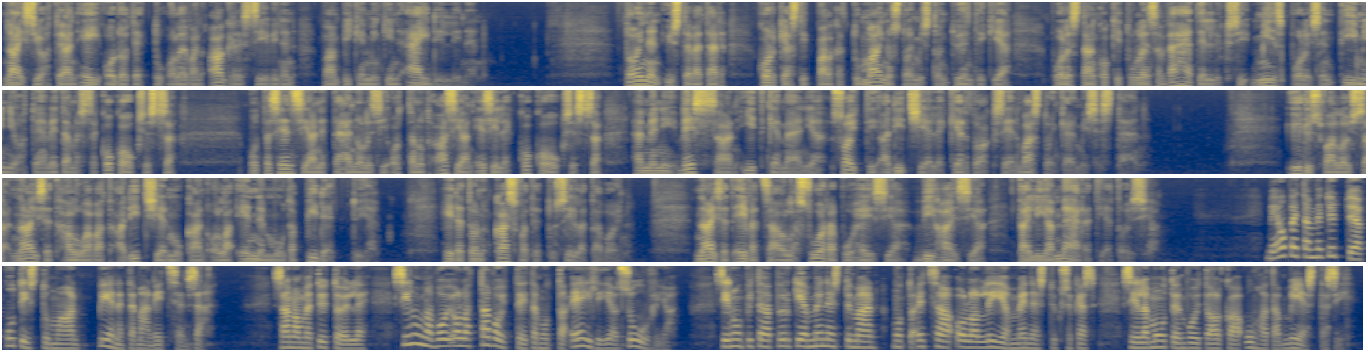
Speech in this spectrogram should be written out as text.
Naisjohtajan ei odotettu olevan aggressiivinen, vaan pikemminkin äidillinen. Toinen ystävätär, korkeasti palkattu mainostoimiston työntekijä, puolestaan koki tulleensa vähätellyksi miespuolisen tiiminjohtajan vetämässä kokouksessa, mutta sen sijaan, että hän olisi ottanut asian esille kokouksessa, hän meni vessaan itkemään ja soitti Adichielle kertoakseen vastoinkäymisestään. Yhdysvalloissa naiset haluavat Adichien mukaan olla ennen muuta pidettyjä. Heidät on kasvatettu sillä tavoin. Naiset eivät saa olla suorapuheisia, vihaisia tai liian määrätietoisia. Me opetamme tyttöjä kutistumaan, pienentämään itsensä. Sanomme tytöille, sinulla voi olla tavoitteita, mutta ei liian suuria. Sinun pitää pyrkiä menestymään, mutta et saa olla liian menestyksekäs, sillä muuten voit alkaa uhata miestäsi.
